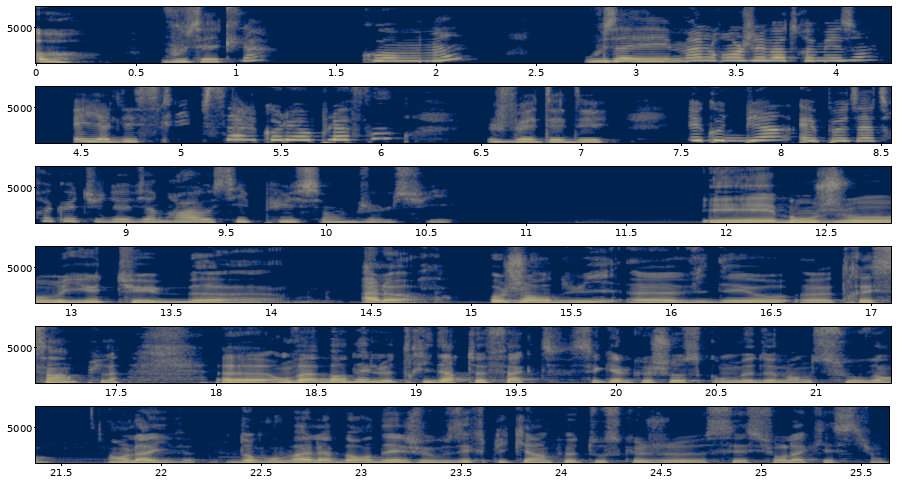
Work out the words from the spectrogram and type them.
Oh, vous êtes là? Comment? Vous avez mal rangé votre maison? Et il y a des slips sales collés au plafond? Je vais t'aider. Écoute bien et peut-être que tu deviendras aussi puissant que je le suis. Et bonjour YouTube. Alors, aujourd'hui, euh, vidéo euh, très simple. Euh, on va aborder le tri d'artefacts. C'est quelque chose qu'on me demande souvent en live. Donc on va l'aborder, je vais vous expliquer un peu tout ce que je sais sur la question.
